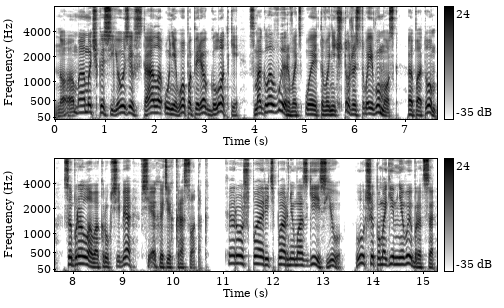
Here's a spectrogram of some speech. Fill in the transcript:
Но мамочка Сьюзи встала у него поперек глотки, смогла вырвать у этого ничтожества его мозг, а потом собрала вокруг себя всех этих красоток. Хорош парить парню мозги, Сью. «Лучше помоги мне выбраться,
